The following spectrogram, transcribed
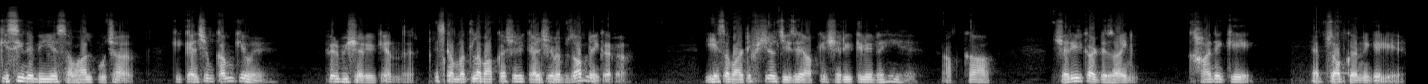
किसी ने भी ये सवाल पूछा कि कैल्शियम कम क्यों है? फिर भी शरीर के अंदर। इसका मतलब आपका शरीर कैल्शियम एब्जॉर्ब नहीं कर रहा। ये सब आर्टिफिशियल चीज़ें आपके शरीर के लिए नहीं है। आपका शरीर का डिज़ाइन खाने के एब्जॉर्ब करने के लिए,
